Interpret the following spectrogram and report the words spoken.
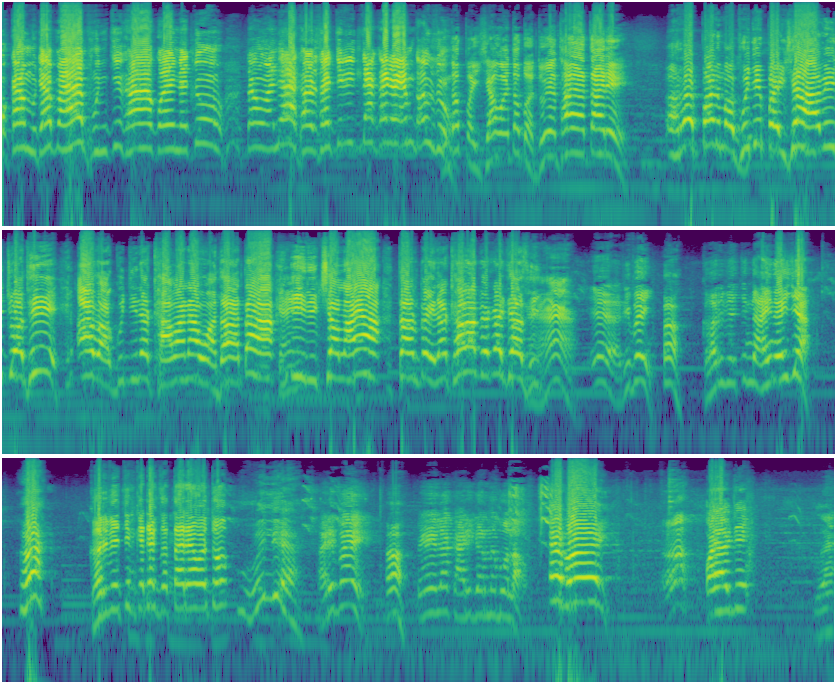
ઓકા મુઠા પાસે ફૂંચી ખાવા કોઈ નતું. તો મને આ ખર્ચ કેવી રીતના કરે એમ કહું છું. તો પૈસા હોય તો બધું એ થાય તારે અરે પણ મફુજી પૈસા આવી ચોથી આ વાઘુજીને ખાવાના વાધા હતા. ઈ રિક્ષા લાયા. તાર તો એના ખાવા ભેગા થયા છે. એ હરીભાઈ ઘર વેચી નાહી નહીં ગયા? હા? ઘર વેચીને કદાચ જતા રહ્યા હોય તો? અરે ભાઈ હા. પેલા કારીગરને બોલાવો. એ ભાઈ. હા? ઓય આવજે. વા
